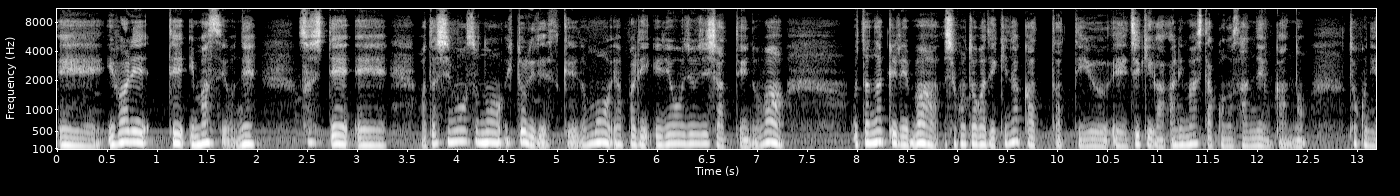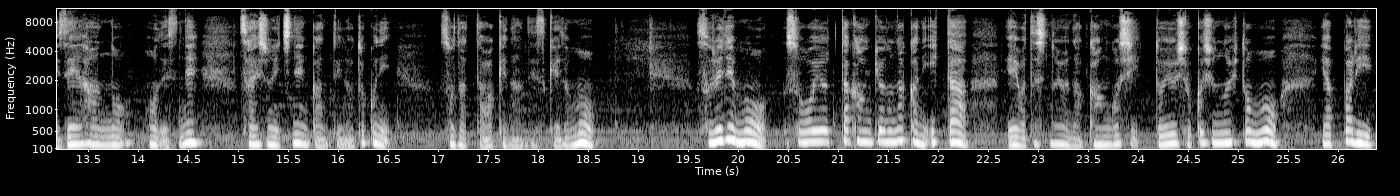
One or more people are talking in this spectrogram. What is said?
えー、言われていますよね。そして、えー、私もその一人ですけれどもやっぱり医療従事者っていうのは打たなければ仕事ができなかったっていう、えー、時期がありました。この3年間の。特に前半の方ですね。最初の1年間っていうのは特にそうだったわけなんですけれども。それでもそういった環境の中にいた、えー、私のような看護師という職種の人もやっぱり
